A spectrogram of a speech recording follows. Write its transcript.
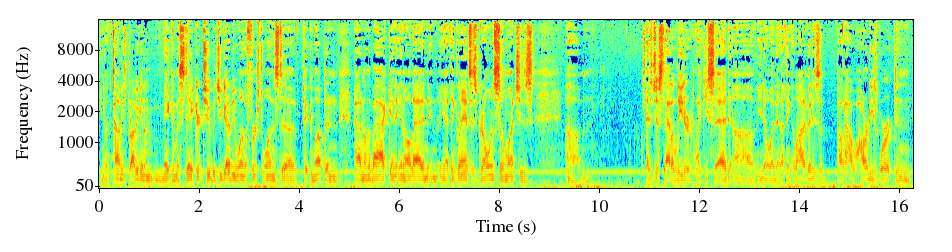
You know, Tommy's probably going to make a mistake or two, but you got to be one of the first ones to pick him up and pat him on the back and, and all that. And, and you know, I think Lance is growing so much as. Um, as just that a leader, like you said, uh, you know, and I think a lot of it is about how hard he's worked and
